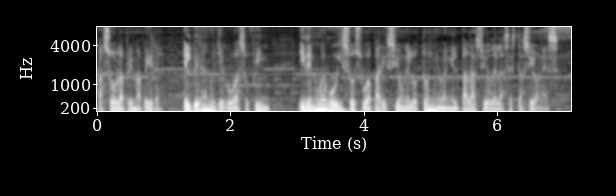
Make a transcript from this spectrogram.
Pasó la primavera, el verano llegó a su fin y de nuevo hizo su aparición el otoño en el Palacio de las Estaciones.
